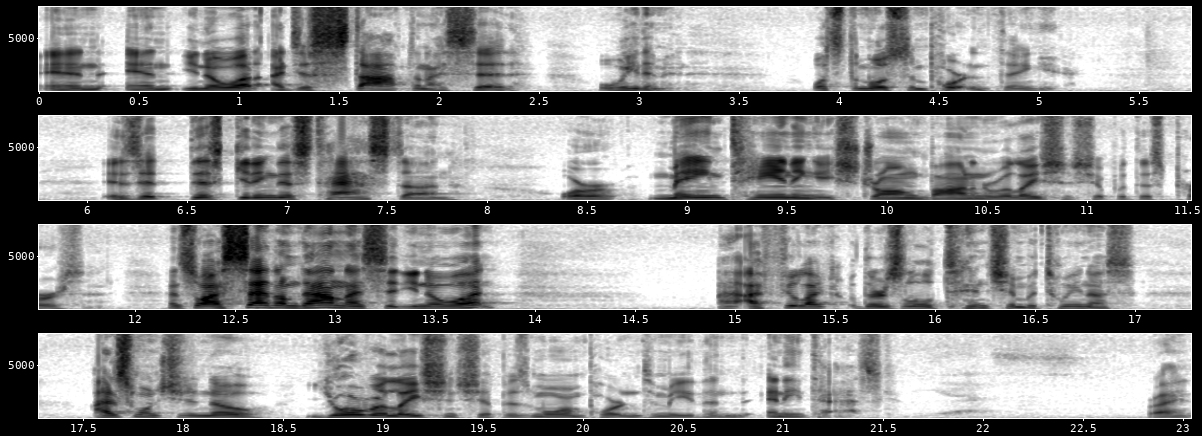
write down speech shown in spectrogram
And, and you know what? I just stopped and I said, wait a minute. What's the most important thing here? Is it this getting this task done or maintaining a strong bond and relationship with this person? And so I sat him down and I said, You know what? I, I feel like there's a little tension between us. I just want you to know your relationship is more important to me than any task. Right?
